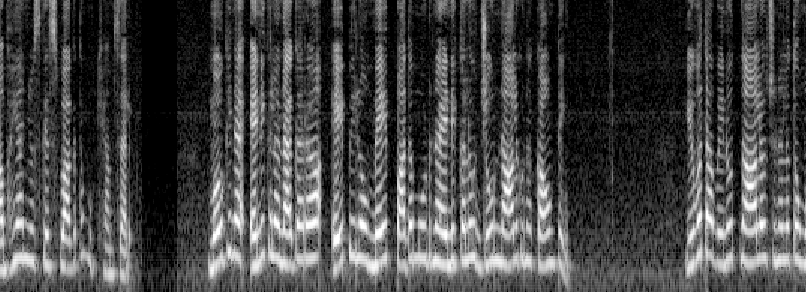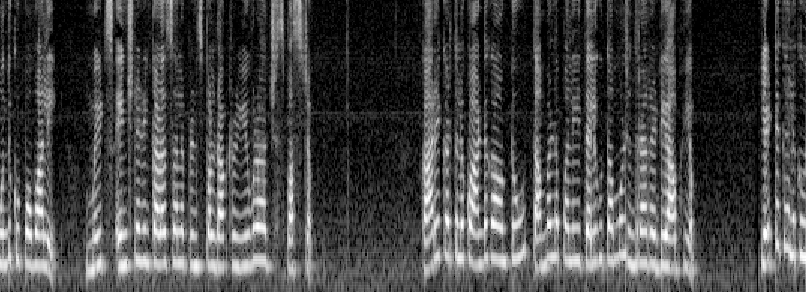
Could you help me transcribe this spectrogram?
అభయ న్యూస్కి స్వాగతం. ముఖ్యాంశాలు. మోగిన ఎన్నికల నగర ఏపీలో మే పదమూడున ఎన్నికలు జూన్ నాలుగున కౌంటింగ్. యువత వినూత్న ఆలోచనలతో ముందుకు పోవాలి. మిట్స్ ఇంజనీరింగ్ కళాశాల ప్రిన్సిపల్ డాక్టర్ యువరాజ్ స్పష్టం. కార్యకర్తలకు అండగా ఉంటూ తమ్మళ్ళపల్లి తెలుగు తమ్ముడు చంద్రారెడ్డి అభయం. ఎట్టకేలకు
